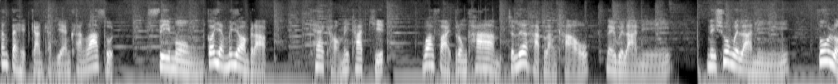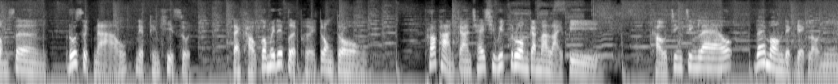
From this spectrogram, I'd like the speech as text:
ตั้งแต่เหตุการณ์ขัดแย้งครั้งล่าสุด ซีมงก็ยังไม่ยอมรับ แค่เขาไม่คาดคิด ว่าฝ่ายตรงข้ามจะเลือกหักหลังเขาในเวลานี้ ในช่วงเวลานี้ ฟู่หลงเซิงรู้สึกหนาวเหน็บถึงขีดสุด แต่เขาก็ไม่ได้เปิดเผยตรงๆ เพราะผ่านการใช้ชีวิตรวมกันมาหลายปี เขาจริงๆแล้วได้มองเด็กๆเหล่านี้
